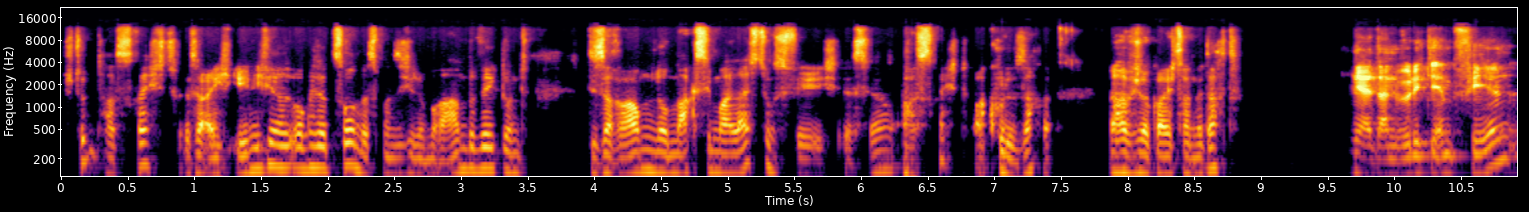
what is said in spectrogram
stimmt, hast recht. Ist ja eigentlich ähnlich wie eine Organisation, dass man sich in einem Rahmen bewegt und dieser Rahmen nur maximal leistungsfähig ist, ja. Hast recht. Ah, coole Sache. Da habe ich noch gar nicht dran gedacht. Ja, dann würde ich dir empfehlen,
